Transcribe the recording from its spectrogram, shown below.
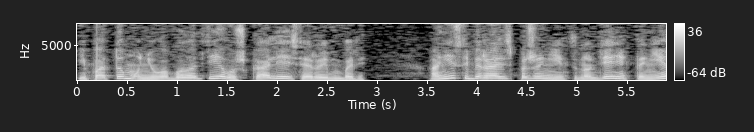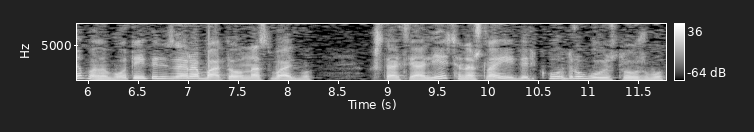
И потом у него была девушка, Олеся Рымбарь. Они собирались пожениться, но денег-то не было, вот Игорь зарабатывал на свадьбу. Кстати, Олеся нашла Игорьку другую службу.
